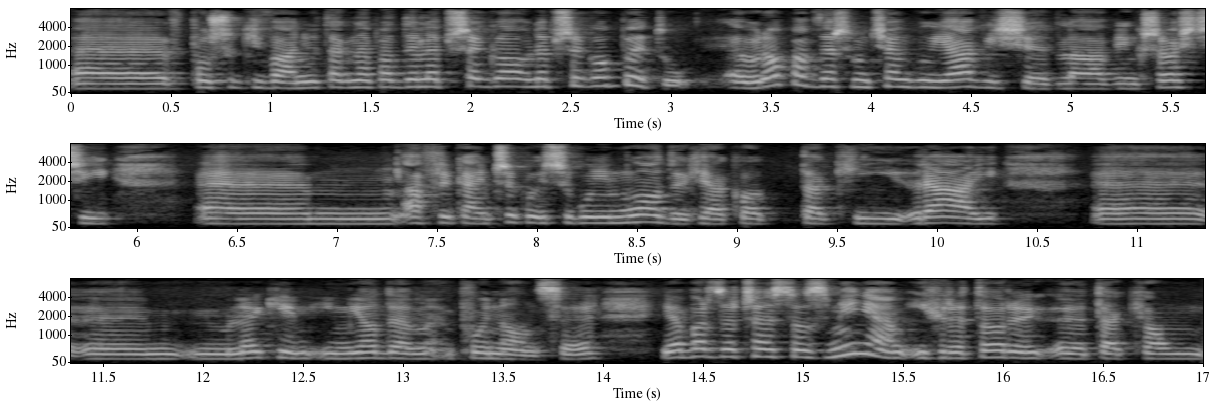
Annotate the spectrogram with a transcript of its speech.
e, w poszukiwaniu tak naprawdę lepszego, lepszego bytu. Europa w dalszym ciągu jawi się dla większości Afrykańczyków i szczególnie młodych jako taki raj E, mlekiem i miodem płynący. Ja bardzo często zmieniam ich retory e, taką,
